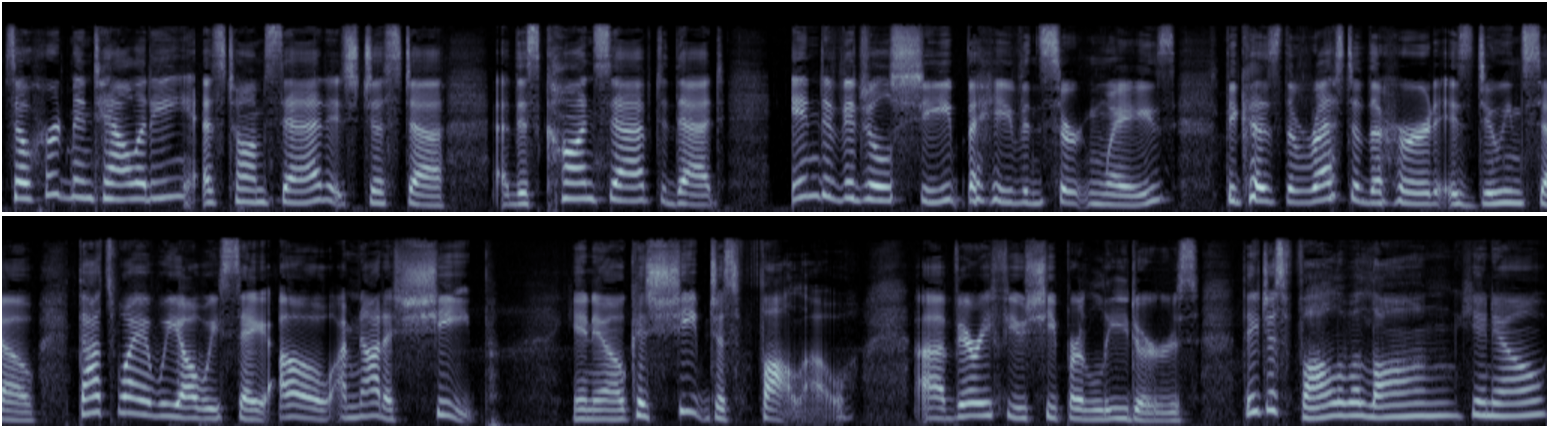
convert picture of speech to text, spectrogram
So, herd mentality, as Tom said, it's just uh, this concept that individual sheep behave in certain ways because the rest of the herd is doing so. That's why we always say, Oh, I'm not a sheep you know, because sheep just follow. Uh, very few sheep are leaders. They just follow along, you know.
